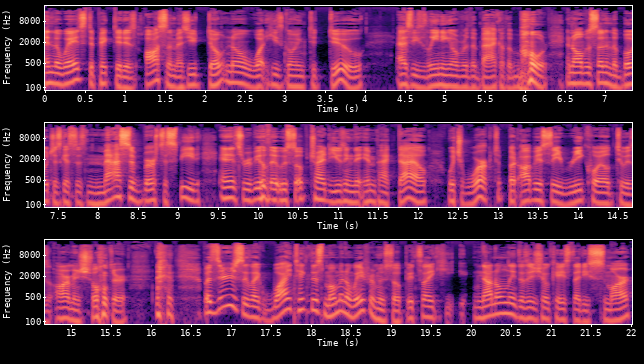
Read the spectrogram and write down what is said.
and the way it's depicted is awesome as you don't know what he's going to do as he's leaning over the back of the boat. And all of a sudden, the boat just gets this massive burst of speed. And it's revealed that Usopp tried using the impact dial, which worked, but obviously recoiled to his arm and shoulder. but seriously, like, why take this moment away from Usopp? It's like, he, not only does it showcase that he's smart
